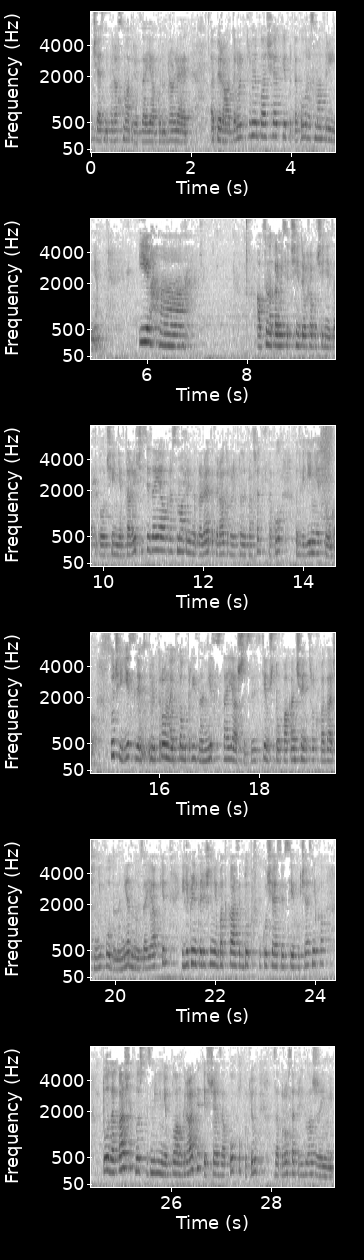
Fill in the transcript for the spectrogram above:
участника рассматривает заявку и направляет оператору электронной площадки протокол рассмотрения. И а, Аукционная комиссия в течение трех рабочих дней даты получения вторых частей заявок рассматривает, направляет оператору электронной площадки протокол подведения итогов. В случае, если электронный аукцион признан несостоявшимся в связи с тем, что по окончании срока подачи не подано ни одной заявки или принято решение об отказе в допуске к участию всех участников, то заказчик вносит изменения в план график и осуществляет закупку путем запроса предложений.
